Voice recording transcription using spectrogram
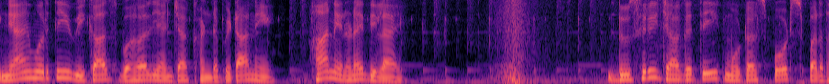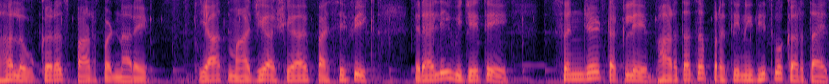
न्यायमूर्ती विकास बहल यांच्या खंडपीठाने हा निर्णय दिलाय. दुसरी जागतिक मोटरस्पोर्ट स्पर्धा लवकरच पार पडणार आहे. यात माजी आशिया पॅसिफिक रॅली विजेते संजय टकले भारताचं प्रतिनिधित्व करतायत.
